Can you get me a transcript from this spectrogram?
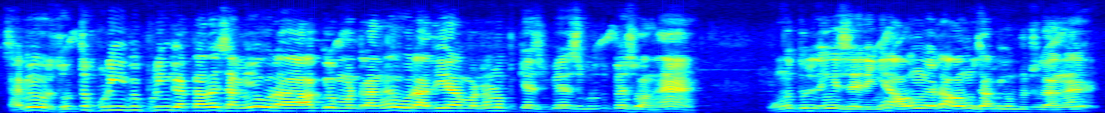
சாமி ஒரு சொத்து பிடிங்கி போய் பிடிங்கி கட்டினாதான் சாமி ஒரு ஆக்கிரமம் பண்றாங்க ஒரு அதிகாரம் பண்ணாலும் கேஸ் பேச கொடுத்து பேசுவாங்க. உங்க தொழில் நீங்க செய்றீங்க அவங்க இடம் அவங்க சாமி கும்பிட்டு இருக்காங்க. ம் அதான்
